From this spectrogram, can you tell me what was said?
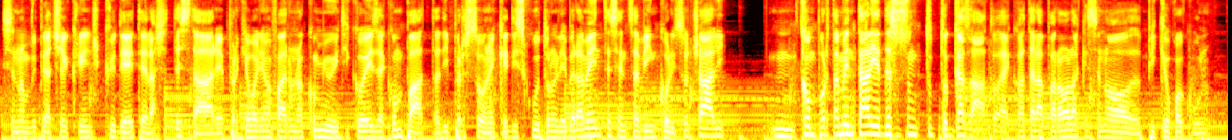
se non vi piace il cringe chiudete e lasciate stare perché vogliamo fare una community coesa e compatta di persone che discutono liberamente senza vincoli sociali, mh, comportamentali e adesso sono tutto gasato. Ecco, a te la parola che sennò picchio qualcuno.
